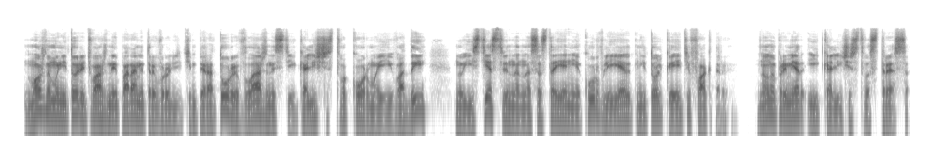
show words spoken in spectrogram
можно мониторить важные параметры вроде температуры, влажности, количества корма и воды, но, естественно, на состояние кур влияют не только эти факторы, но, например, и количество стресса.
